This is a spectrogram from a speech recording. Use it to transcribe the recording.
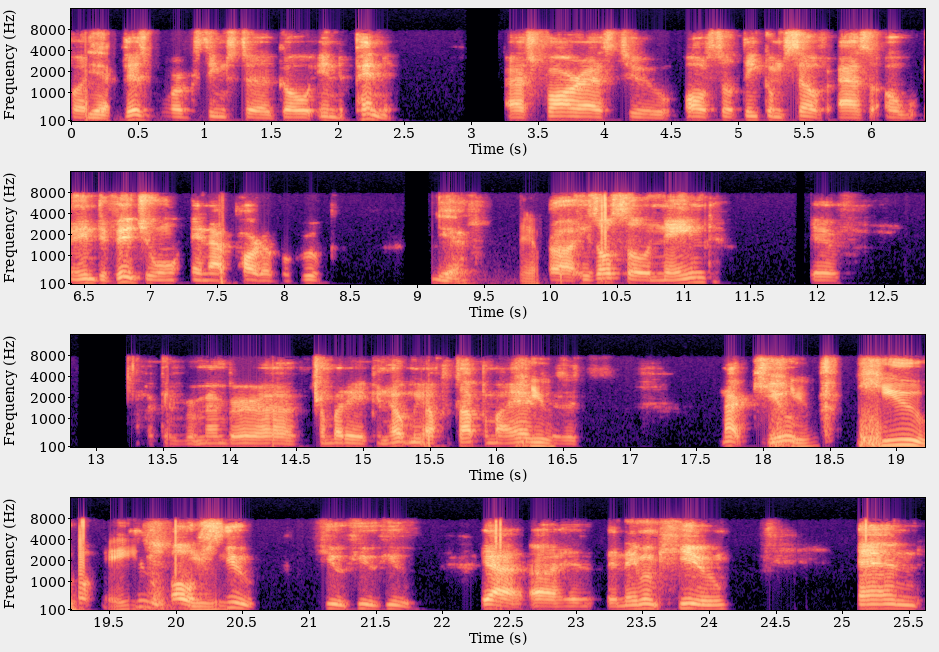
But Yeah. this Borg seems to go independent as far as to also think himself as a, an individual and not part of a group. Yeah. Uh, he's also named, if I can remember, uh, somebody can help me off the top of my head because it's not Q. Hugh. Hugh. Oh, H. Hugh. Oh, Hugh. Hugh. Hugh, Hugh, Hugh. Yeah, uh, his, they name him Hugh. And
